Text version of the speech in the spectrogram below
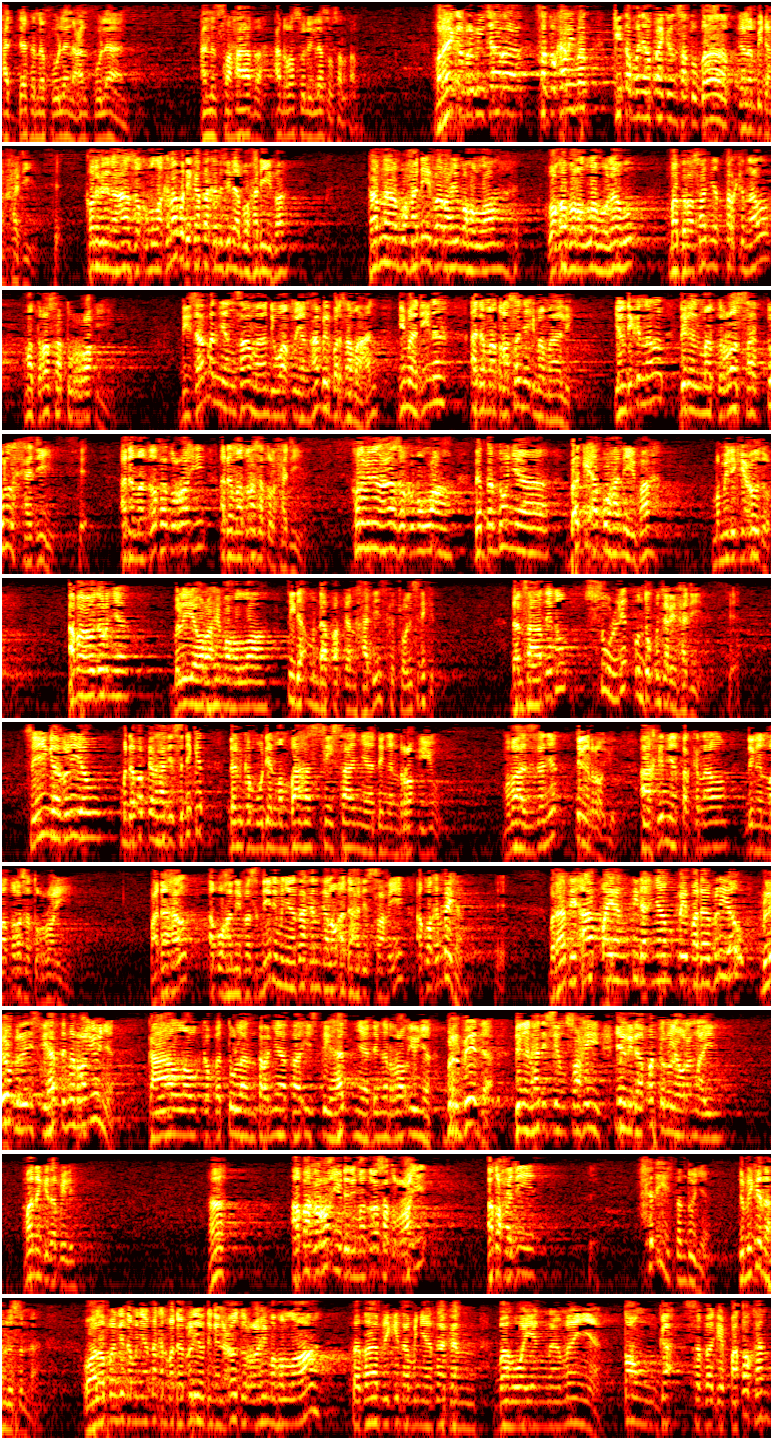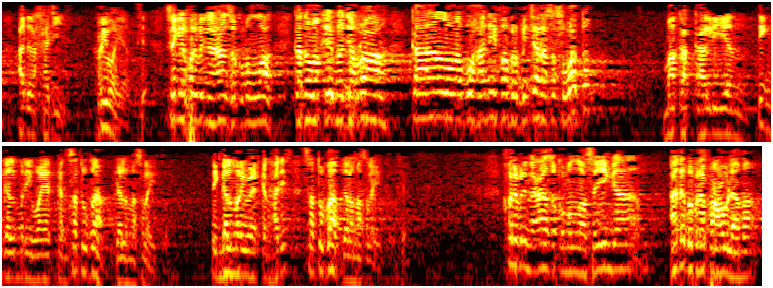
Haddatsana fulan an fulan an sahabah an Rasulullah SAW. Mereka berbicara satu kalimat, kita menyampaikan satu bab dalam bidang hadis. Kenapa dikatakan di sini Abu Hanifah? Karena Abu Hanifah rahimahullah wa ghafarallahu lahu madrasahnya terkenal madrasatul ra'i. Di zaman yang sama, di waktu yang hampir bersamaan, di Madinah ada madrasahnya Imam Malik yang dikenal dengan madrasatul hadis. Ada madrasatul ra'i, ada madrasatul hadis. Dan tentunya bagi Abu Hanifah memiliki udur. Apa udurnya? Beliau rahimahullah tidak mendapatkan hadis kecuali sedikit. Dan saat itu sulit untuk mencari hadis. Sehingga beliau mendapatkan hadis sedikit dan kemudian membahas sisanya dengan ro'yu. Membahas sisanya dengan ro'yu. Akhirnya terkenal dengan madrasatul ro'yu. Padahal Abu Hanifah sendiri menyatakan kalau ada hadis sahih, aku akan pegang. Berarti apa yang tidak nyampe pada beliau, beliau beristihad dengan ro'yunya. Kalau kebetulan ternyata istihadnya dengan ro'yunya berbeda dengan hadis yang sahih yang didapatkan oleh orang lain. Mana yang kita pilih? Hah? Apakah ra'yu dari madrasah ra'i atau hadis? Hadis tentunya. Demikian ahlu sunnah. Walaupun kita menyatakan pada beliau dengan udur rahimahullah, tetapi kita menyatakan bahwa yang namanya tonggak sebagai patokan adalah hadis riwayat. Sehingga Firman Azakumullah kata Waqi' bin Jarrah, kalau Abu Hanifah berbicara sesuatu, maka kalian tinggal meriwayatkan satu bab dalam masalah itu. Tinggal meriwayatkan hadis satu bab dalam masalah itu. sehingga ada beberapa ulama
